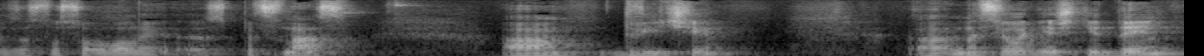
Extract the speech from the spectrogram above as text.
застосовували е, спецназ двічі. На сьогоднішній день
